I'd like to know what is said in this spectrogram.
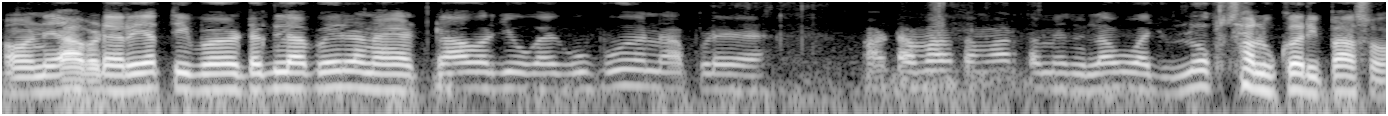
અને આપણે રેતી ઢગલા પહેર્યા ને ટાવર જેવું કાંઈક ઊભું હોય ને આપણે આટા મારતા મારતા મેં તો લાવવા જ લોક ચાલુ કરી પાછો.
